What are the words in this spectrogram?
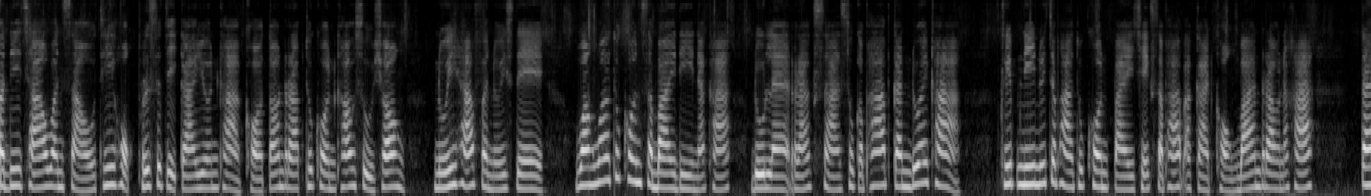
วัสดีเช้าวันเสาร์ที่ 6 พฤศจิกายนค่ะ ขอต้อนรับทุกคนเข้าสู่ช่องนุ้ย Have a nice day หวังว่าทุกคนสบายดีนะคะ ดูแลรักษาสุขภาพกันด้วยค่ะ คลิปนี้นุ้ยจะพาทุกคนไปเช็คสภาพอากาศของบ้านเรานะคะ แต่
